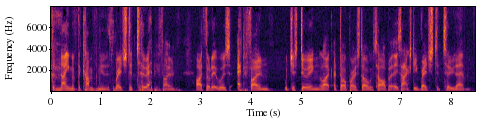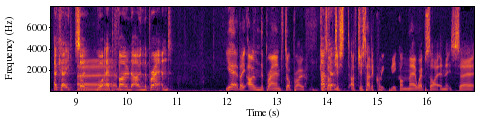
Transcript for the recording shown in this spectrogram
the name of the company that's registered to Epiphone. I thought it was Epiphone were just doing like a Dobro style guitar, but it's actually registered to them. Okay, so what Um, Epiphone own the brand? Yeah, they own the brand Dobro because Okay. I've just I've just had a quick peek on their website and it's uh,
